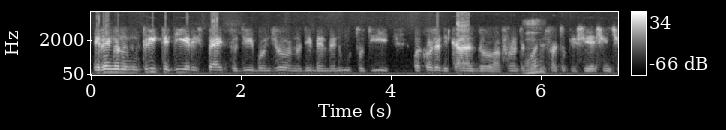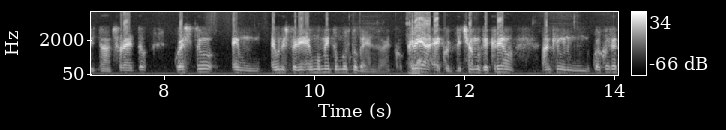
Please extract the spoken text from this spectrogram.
e vengono nutrite di rispetto, di buongiorno, di benvenuto, di qualcosa di caldo a fronte mm. del fatto che si esce in città al freddo, questo è un, è un, è un momento molto bello. Ecco. Crea, ecco, diciamo che crea anche un, qualcosa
